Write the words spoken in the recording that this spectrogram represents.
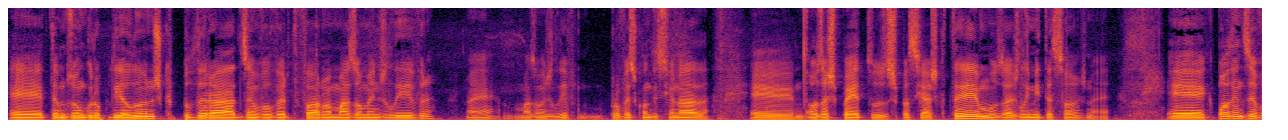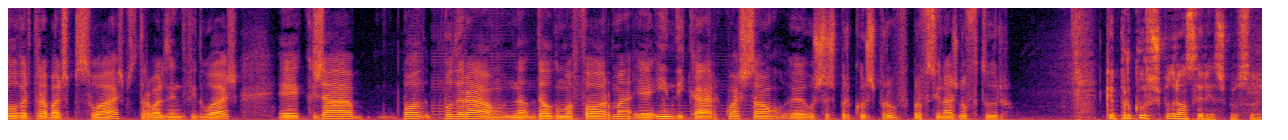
é, temos um grupo de alunos que poderá desenvolver de forma mais ou menos livre é? mais ou menos livre, por vezes condicionada é, aos aspectos espaciais que temos, às limitações, é? É? que podem desenvolver trabalhos pessoais, trabalhos individuais, é, que já pod poderão, de alguma forma, é, indicar quais são é, os seus percursos profissionais no futuro. Que percursos poderão ser esses, professor?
